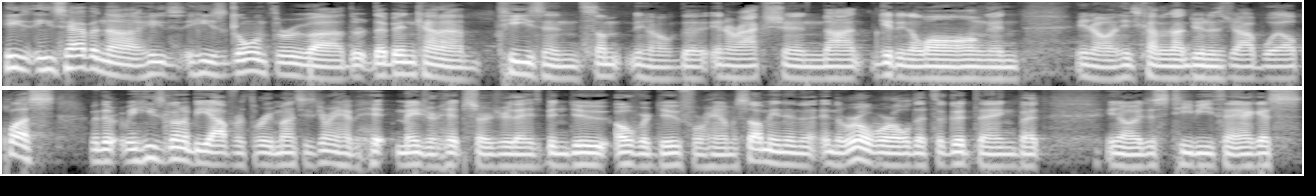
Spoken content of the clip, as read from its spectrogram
he's he's having uh he's he's going through uh they've been kind of teasing some you know the interaction not getting along and you know and he's kind of not doing his job well. Plus, I mean, there- I mean he's going to be out for three months. He's going to have hip major hip surgery that has been due overdue for him. So I mean in the in the real world that's a good thing, but you know just TV thing. I guess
